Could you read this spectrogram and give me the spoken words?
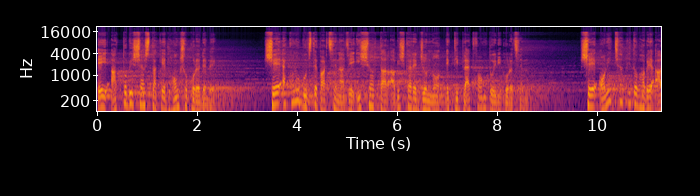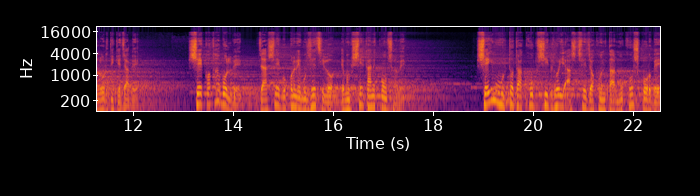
এই আত্মবিশ্বাস তাকে ধ্বংস করে দেবে। সে এখনও বুঝতে পারছে না যে ঈশ্বর তার আবিষ্কারের জন্য একটি প্ল্যাটফর্ম তৈরি করেছেন। সে অনিচ্ছাকৃতভাবে আলোর দিকে যাবে। সে কথা বলবে যা সে গোপনে বুঝেছিল এবং সে কানে পৌঁছাবে। সেই মুহূর্তটা খুব শীঘ্রই আসছে যখন তার মুখোশ পড়বে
